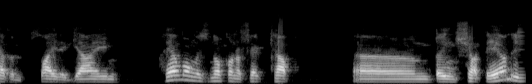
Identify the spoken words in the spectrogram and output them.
haven't played a game. How long has Knock on Effect Cup um, been shut down?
